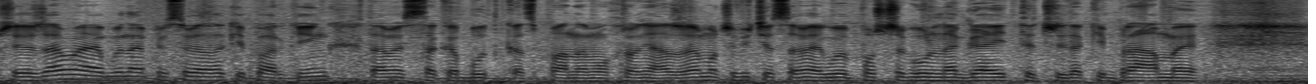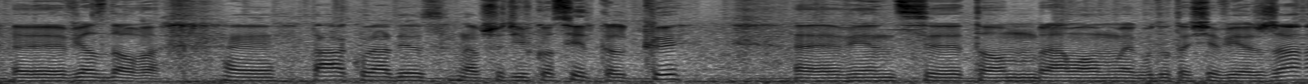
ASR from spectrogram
Przyjeżdżamy jakby najpierw sobie na taki parking, tam jest taka budka z panem ochroniarzem, oczywiście są jakby poszczególne gate'y, czyli takie bramy e, wjazdowe. Ta akurat jest naprzeciwko Circle K, więc tą bramą jakby tutaj się wjeżdża.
